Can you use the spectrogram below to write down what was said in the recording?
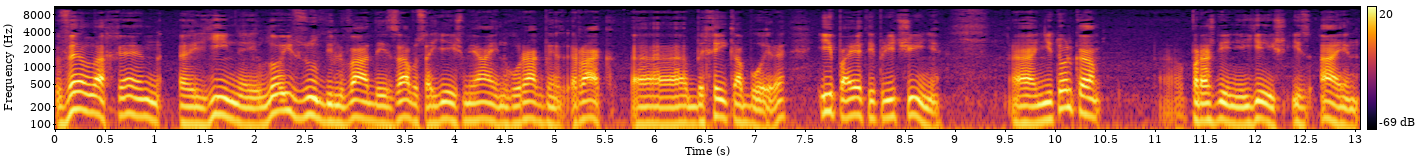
Велахен э, гиней лойзу бильвады завуса ейш миайн гурак рак э, бехейка бойре. И по этой причине не только порождение ейш из айн,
